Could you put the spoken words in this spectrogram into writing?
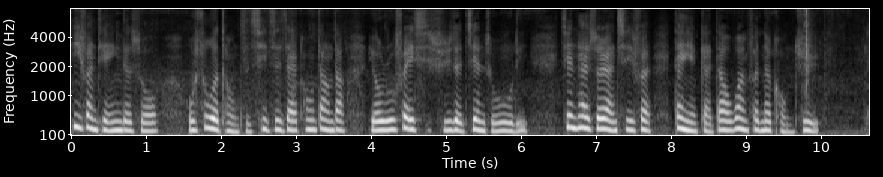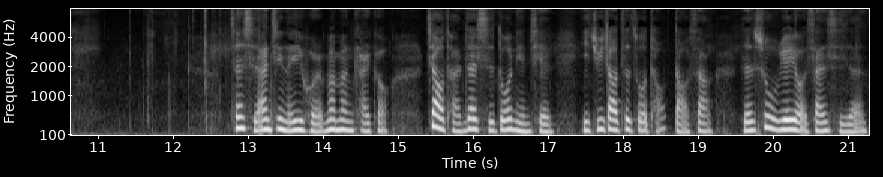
义愤填膺地说：“无数的桶子弃置在空荡荡、犹如废墟的建筑物里。”健太虽然气愤，但也感到万分的恐惧。真实安静了一会儿，慢慢开口：“教团在十多年前移居到这座岛岛上，人数约有三十人。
